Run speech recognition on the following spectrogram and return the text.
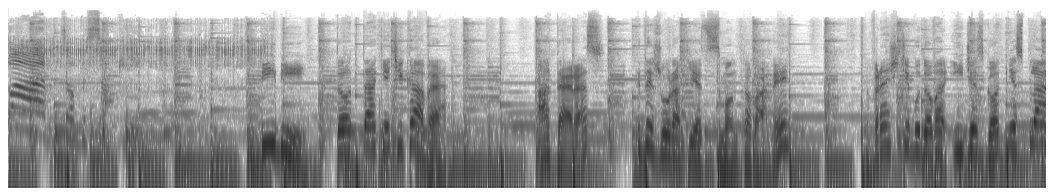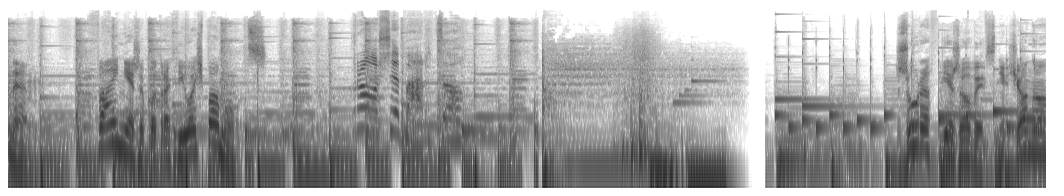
bardzo wysoki. Bibi, to takie ciekawe. A teraz, gdy żuraw jest zmontowany, wreszcie budowa idzie zgodnie z planem. Fajnie, że potrafiłeś pomóc. Proszę bardzo. Żuraw wieżowy wzniesiono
